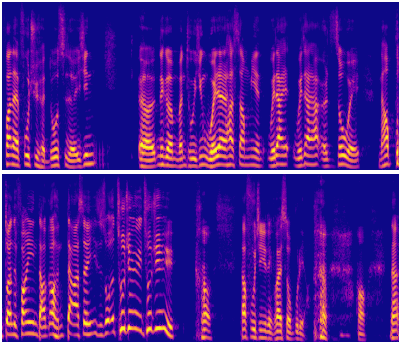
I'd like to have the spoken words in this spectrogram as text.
翻来覆去很多次了，已经，呃，那个门徒已经围在他上面，围在围在他儿子周围，然后不断的方言祷告，很大声，一直说出去出去。他父亲有点快受不了，好，那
